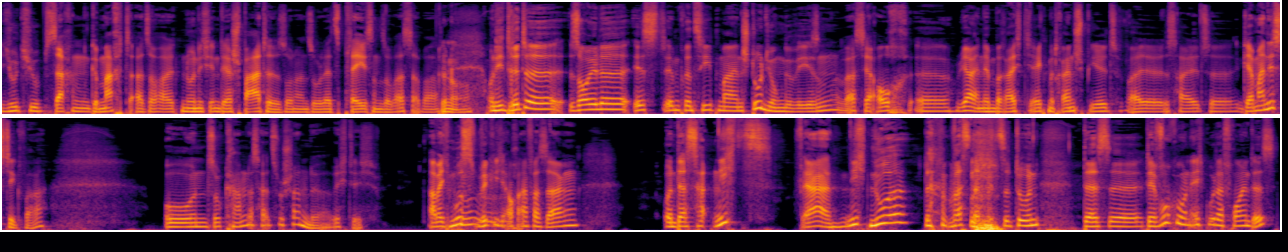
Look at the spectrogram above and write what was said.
YouTube-Sachen gemacht, also halt nur nicht in der Sparte, sondern so Let's Plays und sowas, aber. Genau. Und die dritte Säule ist im Prinzip mein Studium gewesen, was ja auch äh, ja in dem Bereich direkt mit reinspielt, weil es halt äh, Germanistik war. Und so kam das halt zustande, richtig. Aber ich muss wirklich auch einfach sagen, und das hat nichts ja, nicht nur was damit zu tun, dass äh, der Vuko ein echt guter Freund ist,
